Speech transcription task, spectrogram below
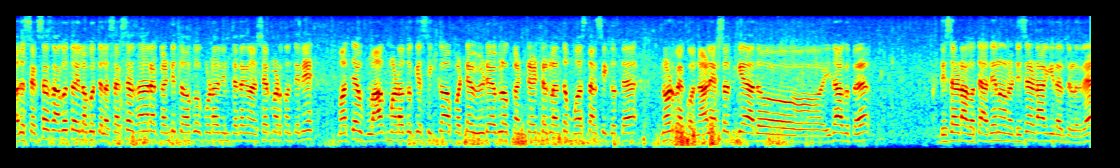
ಅದು ಸಕ್ಸಸ್ ಆಗುತ್ತೋ ಇಲ್ಲ ಗೊತ್ತಿಲ್ಲ ಸಕ್ಸಸ್ ಆದರೆ ಖಂಡಿತವಾಗೂ ಕೂಡ ನಿಮ್ಮ ಜೊತೆಗೆ ನಾನು ಶೇರ್ ಮಾಡ್ಕೊತೀನಿ. ಮತ್ತು ಬ್ಲಾಗ್ ಮಾಡೋದಕ್ಕೆ ಸಿಕ್ಕಾಪಟ್ಟೆ ವೀಡಿಯೋಗಳು ಕಂಟೆಂಟ್ಗಳಂತೂ ಮಸ್ತಾಗಿ ಸಿಗುತ್ತೆ. ನೋಡಬೇಕು, ನಾಳೆ ಎಷ್ಟೊತ್ತಿಗೆ ಅದು ಇದಾಗುತ್ತೆ ಡಿಸೈಡ್ ಆಗುತ್ತೆ. ಅದೇನೋ ನಾನು ಡಿಸೈಡ್ ಆಗಿದೆ ಅಂತ ಹೇಳಿದ್ರೆ,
